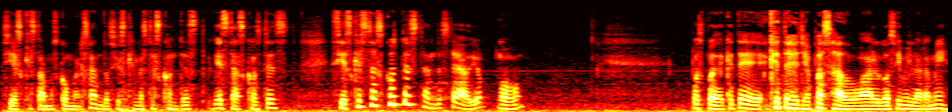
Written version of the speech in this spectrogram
Si es que estamos conversando, si es que me estás contestando, estás contest si es que estás contestando este audio, ojo, pues puede que te, que te haya pasado algo similar a mí.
